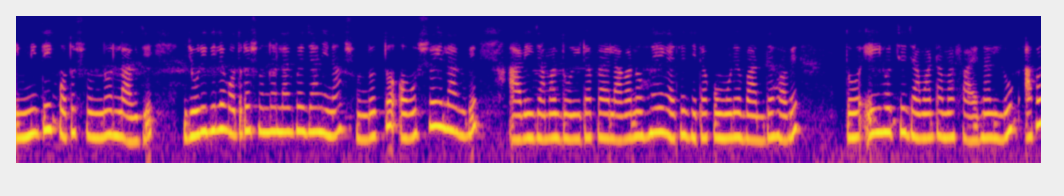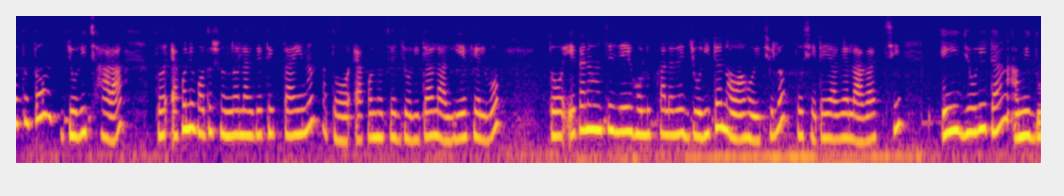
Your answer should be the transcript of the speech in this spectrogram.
এমনিতেই কত সুন্দর লাগছে। জড়ি দিলে কতটা সুন্দর লাগবে জানি না, সুন্দর তো অবশ্যই লাগবে। আর এই জামার দড়িটা প্রায় লাগানো হয়ে গেছে, যেটা কোমরে বাঁধতে হবে। তো এই হচ্ছে জামাটা আমার ফাইনাল লুক আপাতত জড়ি ছাড়া। তো এখনই কত সুন্দর লাগছে, ঠিক তাই না? তো এখন হচ্ছে জড়িটা লাগিয়ে ফেলব। তো এখানে হচ্ছে যে হলুদ কালারের জড়িটা নেওয়া হয়েছিল, তো সেটাই আগে লাগাচ্ছি। এই জড়িটা আমি দু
